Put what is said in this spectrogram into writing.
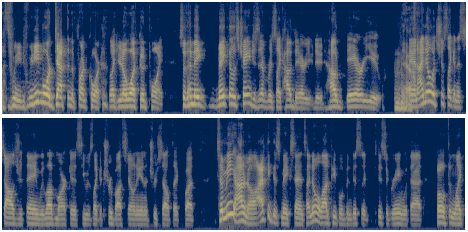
Let's we need we need more depth in the front court. Like, you know what? Good point. So then they make those changes, and everybody's like, "How dare you, dude? How dare you?" yeah. And I know it's just like a nostalgia thing. We love Marcus. He was like a true Bostonian, a true Celtic. But to me, I don't know. I think this makes sense. I know a lot of people have been dis- disagreeing with that, both in like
